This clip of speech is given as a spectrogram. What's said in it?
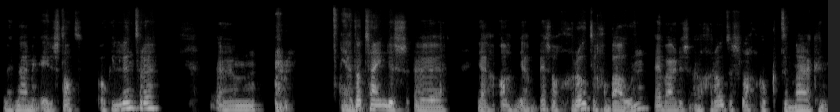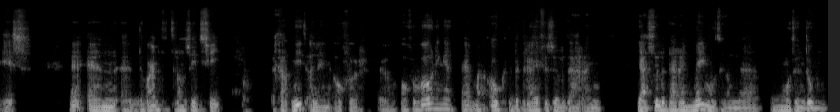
met name in Ede-stad, ook in Lunteren. Ehm, ja, dat zijn dus uh, ja, ja, best wel grote gebouwen, hè, waar dus een grote slag ook te maken is. En uh, de warmtetransitie gaat niet alleen over, uh, over woningen, hè, maar ook de bedrijven zullen daarin, ja, zullen daarin mee moeten, moeten doen.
